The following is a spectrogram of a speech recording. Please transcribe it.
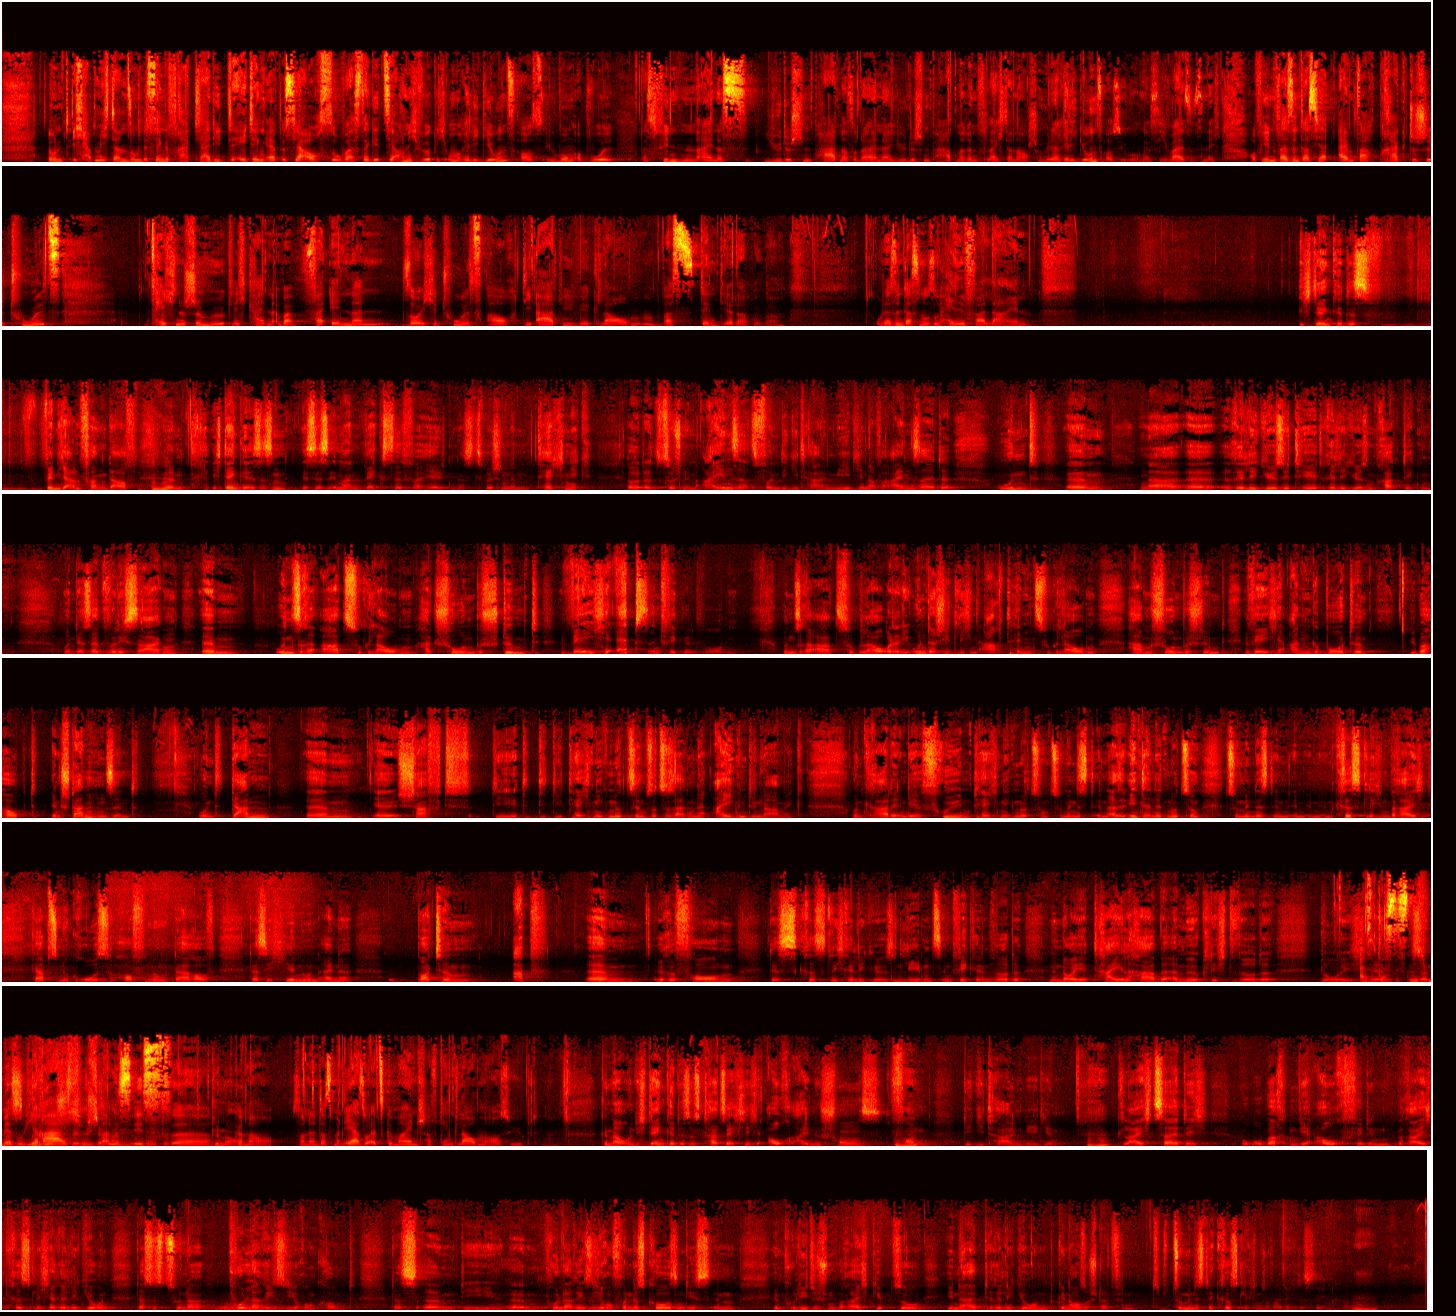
Und ich habe mich dann so ein bisschen gefragt, klar, die Dating-App ist ja auch sowas, da geht es ja auch nicht wirklich um Religionsausübung, obwohl das Finden eines jüdischen Partners oder einer jüdischen Partnerin vielleicht dann auch schon wieder Religionsausübung ist, ich weiß es nicht. Auf jeden Fall sind das ja einfach praktische Tools, technische Möglichkeiten, aber verändern solche Tools auch die Art, wie wir glauben? Was denkt ihr darüber? Oder sind das nur so Helferlein? Ich denke, dass wenn ich anfangen darf. Mhm. Ähm, ich denke, es ist, ein, es ist immer ein Wechselverhältnis zwischen dem Technik oder zwischen dem Einsatz von digitalen Medien auf der einen Seite und ähm, einer äh, Religiosität, religiösen Praktiken. Und deshalb würde ich sagen, ähm, unsere Art zu glauben hat schon bestimmt, welche Apps entwickelt wurden. Unsere Art zu glauben oder die unterschiedlichen Arten zu glauben haben schon bestimmt, welche Angebote überhaupt entstanden sind. Und dann ähm, äh, schafft die, die, die Techniknutzung sozusagen eine Eigendynamik. Und gerade in der frühen Techniknutzung, zumindest im, also Internetnutzung, zumindest im, im, im christlichen Bereich, gab es eine große Hoffnung darauf, dass sich hier nun eine Bottom-up-Reform ähm, des christlich-religiösen Lebens entwickeln würde, eine neue Teilhabe ermöglicht würde, durch. Also dass ähm, es nicht mehr so hierarchisch alles ist, äh, genau. genau, sondern dass man eher so als Gemeinschaft den Glauben ausübt. Genau, und ich denke, das ist tatsächlich auch eine Chance von mhm. digitalen Medien. Mhm. Gleichzeitig beobachten wir auch für den Bereich christlicher Religion, dass es zu einer Polarisierung kommt, dass ähm, die ähm, Polarisierung von Diskursen, die es im, im, politischen Bereich gibt, so innerhalb der Religion genauso stattfindet, zumindest der christlichen, soweit ich das sehen kann. Mhm.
